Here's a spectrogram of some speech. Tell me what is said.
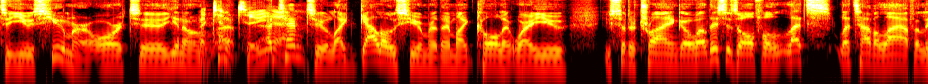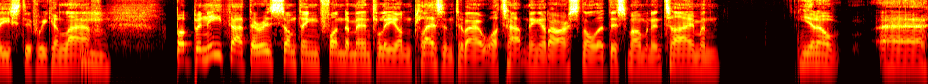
to use humor or to you know attempt to uh, yeah. attempt to like gallows humor they might call it where you you sort of try and go well this is awful let's let's have a laugh at least if we can laugh mm. But beneath that, there is something fundamentally unpleasant about what's happening at Arsenal at this moment in time. And, you know, uh,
